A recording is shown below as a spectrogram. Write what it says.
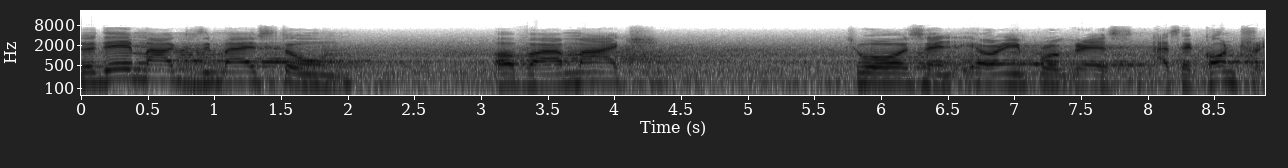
Today marks the milestone of our march towards enduring progress as a country,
